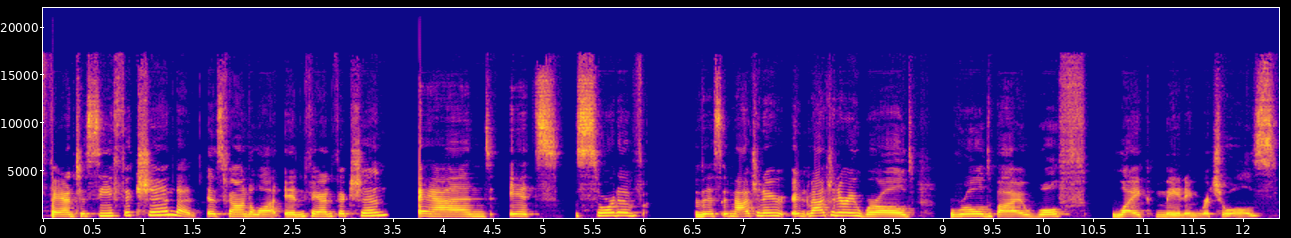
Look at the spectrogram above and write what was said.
fantasy fiction that is found a lot in fan fiction. And it's sort of this imaginary imaginary world ruled by wolf like mating rituals,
